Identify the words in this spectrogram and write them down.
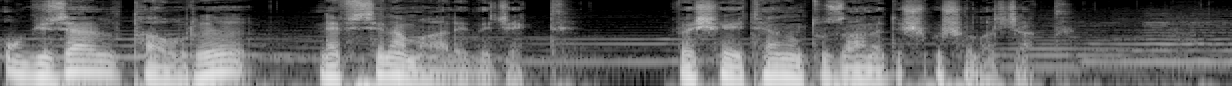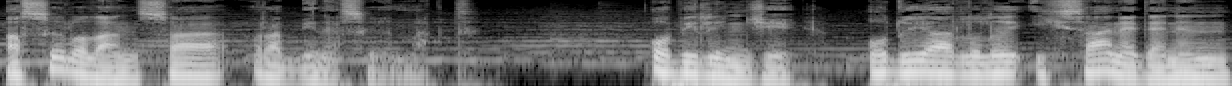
o güzel tavrı nefsine mal edecekti ve şeytanın tuzağına düşmüş olacaktı. Asıl olansa Rabbine sığınmaktı. O bilinci, o duyarlılığı ihsan edenin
